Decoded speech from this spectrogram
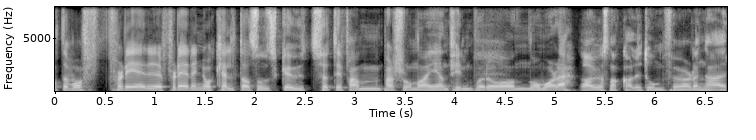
at det var flere, flere enn nok helter som skjøt 75 personer i en film for å nå målet. Det har vi jo snakka litt om før, den her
